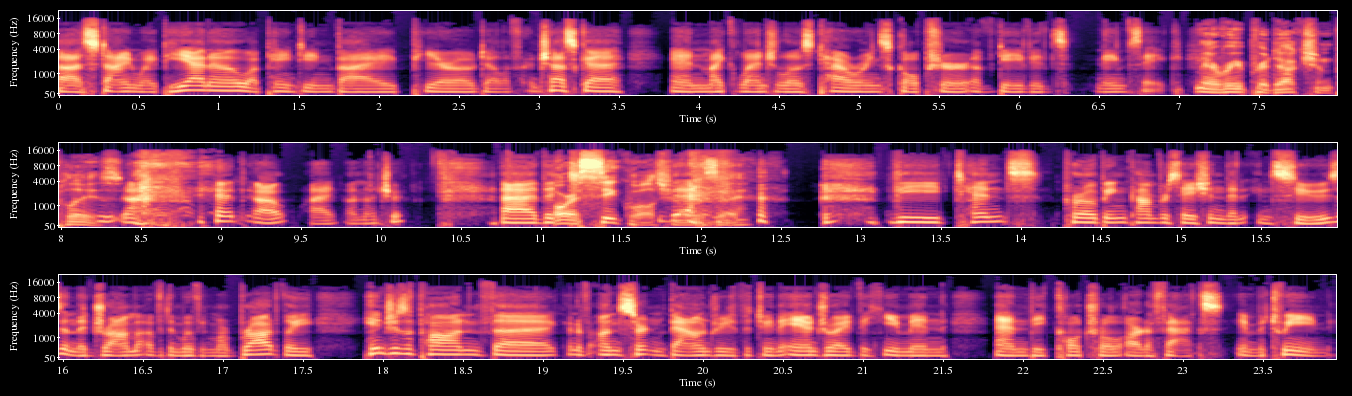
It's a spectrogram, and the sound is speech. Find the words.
A Steinway piano, a painting by Piero della Francesca, and Michelangelo's towering sculpture of David's namesake. A reproduction, please, oh, I, I'm not sure. Uh, the or a sequel, shall I say? the tense, probing conversation that ensues and the drama of the movie more broadly hinges upon the kind of uncertain boundaries between the android, the human, and the cultural artifacts in between.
